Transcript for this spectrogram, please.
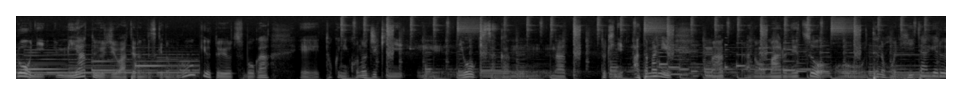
老に宮という字を当てるんですけども老朽というツボが、えー、特にこの時期に、えー、陽気盛んな時に頭に、まあの回る熱を手の方に引いてあげる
